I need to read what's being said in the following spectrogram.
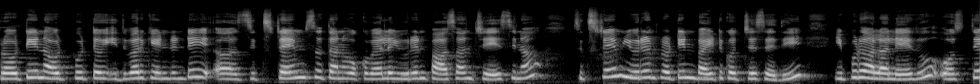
ప్రోటీన్ అవుట్పుట్ ఇదివరకు ఏంటంటే సిక్స్ టైమ్స్ తను ఒకవేళ యూరిన్ పాస్ ఆన్ చేసినా సిక్స్ టైం యూరిన్ ప్రోటీన్ బయటకు వచ్చేసేది. ఇప్పుడు అలా లేదు. వస్తే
